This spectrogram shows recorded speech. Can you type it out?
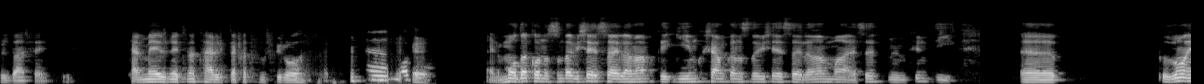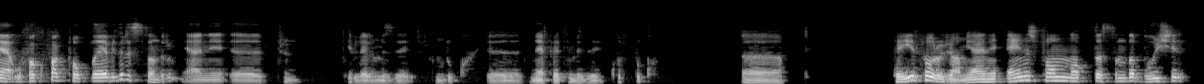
O yüzden şey yani mezuniyetine terlikle katılmış biri olarak. evet. Yani moda konusunda bir şey söylemem. Giyim kuşam konusunda bir şey söylemem maalesef mümkün değil. Ee, o zaman yani ufak ufak toplayabiliriz sanırım. Yani e, tüm fikirlerimizi sunduk, e, nefretimizi kustuk. E, şeyi soracağım yani en son noktasında bu işi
